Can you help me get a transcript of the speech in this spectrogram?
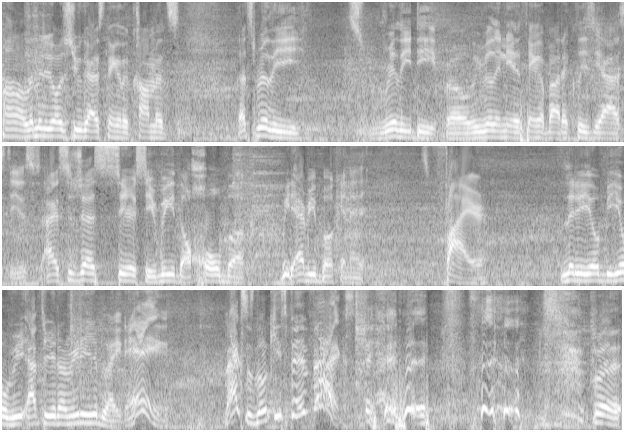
Let me know what you guys think in the comments. That's really it's really deep, bro. We really need to think about Ecclesiastes. I suggest seriously read the whole book. Read every book in it. It's fire. Literally, you'll be you'll read after you're done reading, you'll be like, dang, Max is low key spitting facts. but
